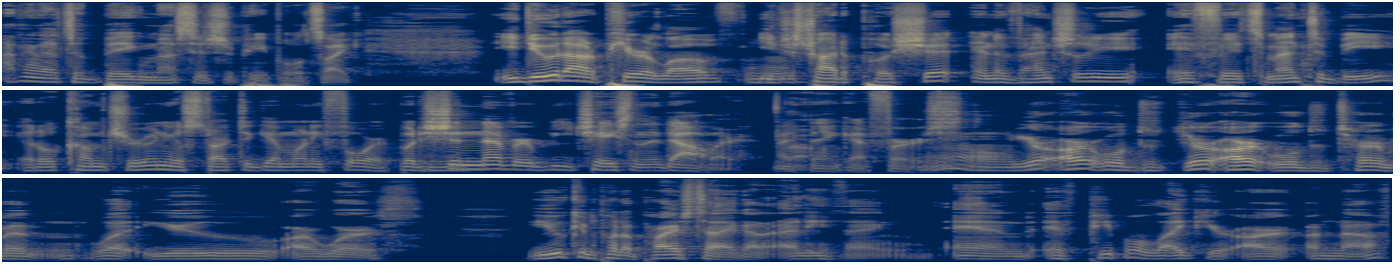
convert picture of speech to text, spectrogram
I think that's a big message to people. It's like you do it out of pure love. You Mhm. just try to push it, and eventually, if it's meant to be, it'll come true, and you'll start to get money for it. But it should never be chasing the dollar. I think at first. No, your art will de- your art will determine what you are worth. You can put a price tag on anything, and if people like your art enough,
